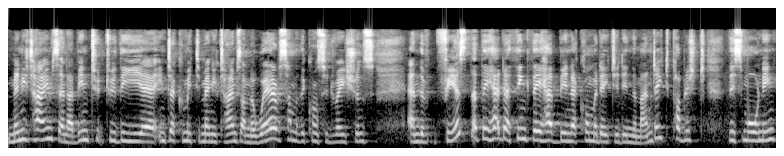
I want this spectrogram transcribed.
many times and I've been to, to the uh, INTA committee many times. I'm aware of some of the considerations and the fears that they had. I think they have been accommodated in the mandate published this morning.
